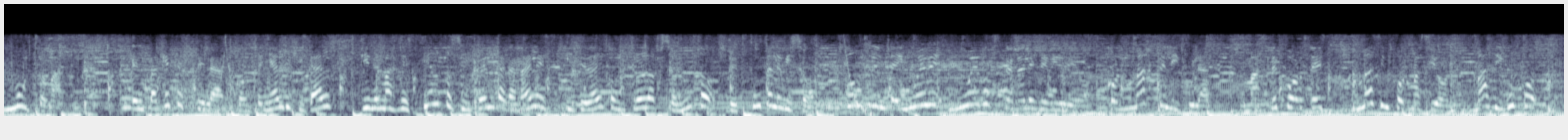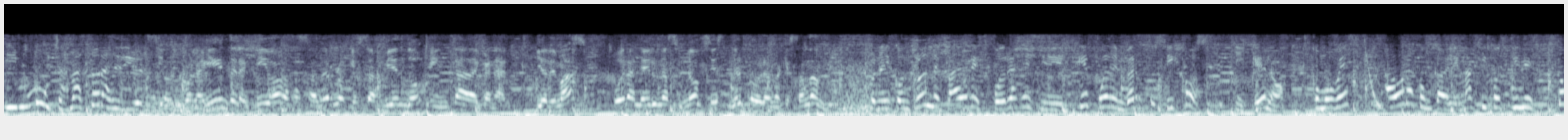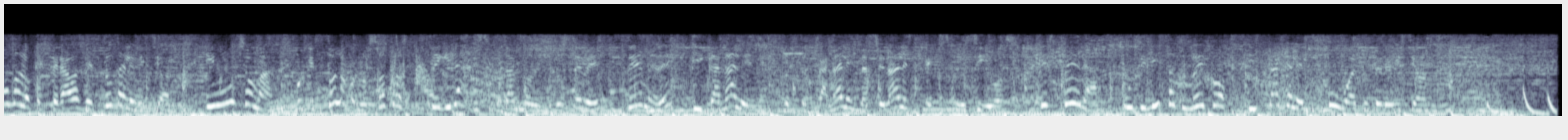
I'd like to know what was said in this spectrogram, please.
mucho más. El paquete estelar con señal digital tiene más de 150 canales y te da el control absoluto de tu televisor. Son 39 nuevos canales de video, con más películas, más deportes, más información, más dibujos y muchas más horas de diversión. Con la guía interactiva vas a saber lo que estás viendo en cada canal. Y además podrás leer una sinopsis del programa que están dando. Con el control de padres podrás decidir qué pueden ver tus hijos y qué. Como ves, ahora con Cable Mágico tienes todo lo que esperabas de tu televisión y mucho más. Porque solo con nosotros seguirás disfrutando de Plus TV, CMD y Canal N, nuestros canales nacionales exclusivos. ¿Qué esperas? Utiliza tu Deco y sácale el jugo a tu televisión.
